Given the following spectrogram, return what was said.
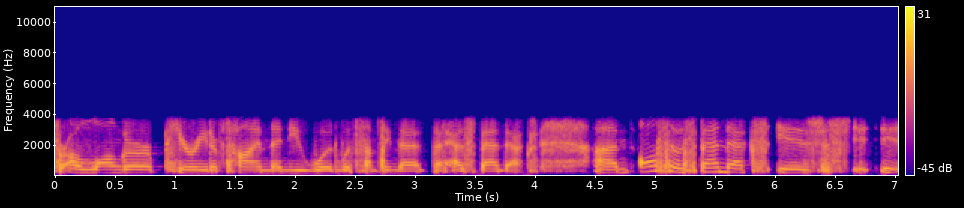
for a longer period of time than you would with something that, that has spandex. Um, also, spandex is just, it, it's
